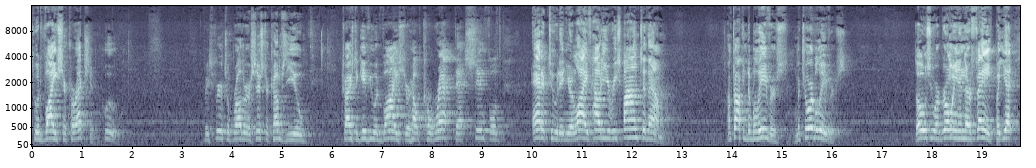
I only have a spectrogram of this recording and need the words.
to advice or correction? Who? If a spiritual brother or sister comes to you, tries to give you advice or help correct that sinful attitude in your life, how do you respond to them? I'm talking to believers, mature believers those who are growing in their faith, but yet,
